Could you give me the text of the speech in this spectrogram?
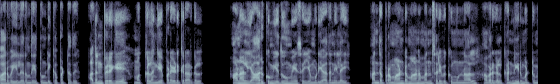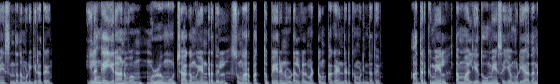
பார்வையிலிருந்தே துண்டிக்கப்பட்டது. அதன் பிறகே மக்கள் அங்கே படையெடுக்கிறார்கள். ஆனால் யாருக்கும் எதுவுமே செய்ய முடியாத நிலை. அந்த பிரமாண்டமான மண் சரிவுக்கு முன்னால் அவர்கள் கண்ணீர் மட்டுமே சிந்தத முடிகிறது. இலங்கை இராணுவம் முழு மூச்சாக முயன்றதில் சுமார் பத்து பேரின் உடல்கள் மட்டும் அகழ்ந்தெடுக்க முடிந்தது. அதற்கு மேல் தம்மால் எதுவுமே செய்ய முடியாதன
